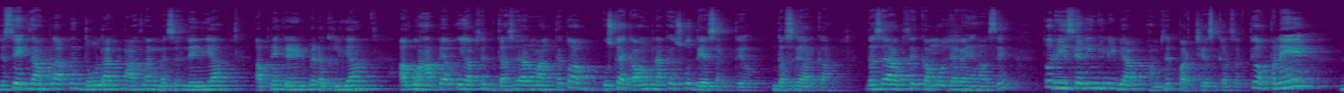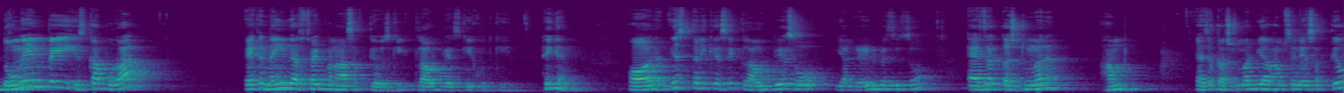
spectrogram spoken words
जैसे एग्ज़ाम्पल आपने दो लाख, पाँच लाख मैसेज ले लिया, अपने क्रेडिट पे रख लिया, अब वहाँ पे आप कोई आपसे दस हज़ार माँगता है तो आप उसका अकाउंट बना के उसको दे सकते हो, दस हज़ार का। दस हज़ार से कम हो जाएगा यहाँ से तो रीसेलिंग के लिए भी आप हमसे परचेस कर सकते हो। अपने डोमेन पे इसका पूरा एक नई वेबसाइट बना सकते हो इसकी क्लाउड बेस की, खुद की, ठीक है? और इस तरीके से क्लाउड बेस हो या क्रेडिट बेसिस हो एज अ कस्टमर हम एज ए कस्टमर भी आप हमसे ले सकते हो,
